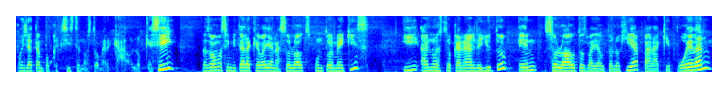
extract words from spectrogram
pues ya tampoco existe en nuestro mercado. Lo que sí, los vamos a invitar a que vayan a soloautos.mx y a nuestro canal de YouTube en Solo Autos Vaya Autología para que puedan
